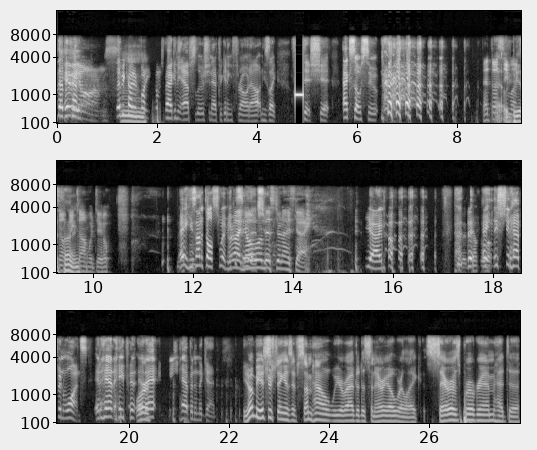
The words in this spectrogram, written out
That'd be Heavy kind of arms. That'd be kind of Hmm. funny. He comes back in the absolution after getting thrown out, and he's like, F- "This shit, exosuit." That does That seem like a something thing. Tom would do. hey, he's on Adult Swim. He All can right, say no that more shit. Mr. Nice Guy. Yeah, I know. Had to Th- jump hey, this shit happened once. It had happen- Or- it ain't happening again. You know, what'd be interesting is if somehow we arrived at a scenario where like Sarah's program had to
